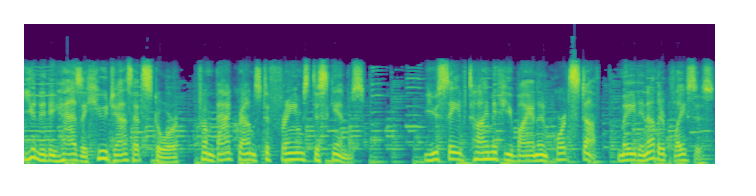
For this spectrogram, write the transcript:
Unity has a huge asset store, from backgrounds to frames to skins. You save time if you buy and import stuff made in other places.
